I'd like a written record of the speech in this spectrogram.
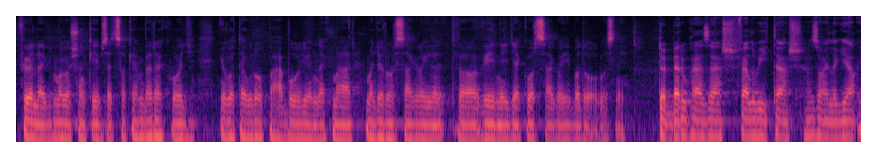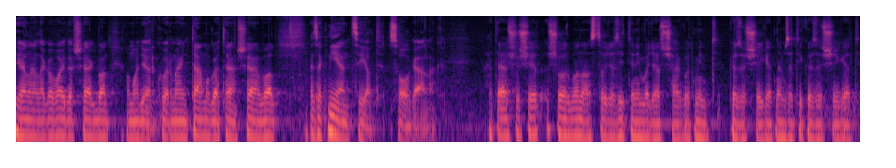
főleg magasan képzett szakemberek, hogy Nyugat-Európából jönnek már Magyarországra, illetve a V4-ek országaiba dolgozni több beruházás, felújítás zajlik jelenleg a Vajdaságban a magyar kormány támogatásával. Ezek milyen célt szolgálnak? Hát elsősorban azt, hogy az itteni magyarságot, mint közösséget, nemzeti közösséget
